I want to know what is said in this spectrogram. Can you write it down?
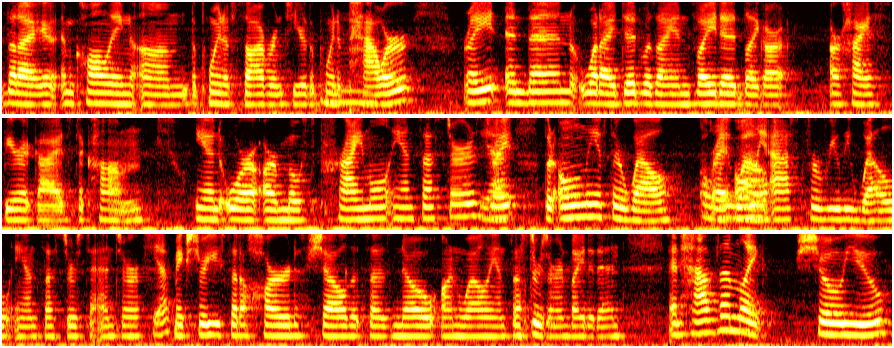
that I am calling um, the point of sovereignty or the point of power, right? And then what I did was I invited like our our highest spirit guides to come and or our most primal ancestors, right? But only if they're well. Only right, well. only ask for really well ancestors to enter. Yep. Make sure you set a hard shell that says no unwell ancestors are invited in and have them like show you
